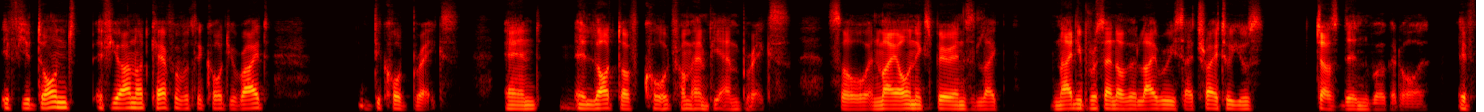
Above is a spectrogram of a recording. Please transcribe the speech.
if you don't, if you are not careful with the code you write, the code breaks. And a mm. lot of code from NPM breaks. So in my own experience, like 90% of the libraries I try to use just didn't work at all if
